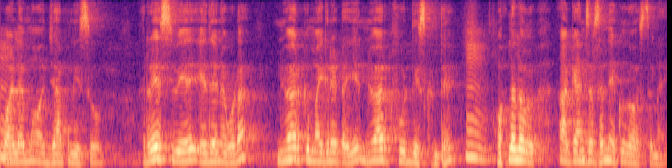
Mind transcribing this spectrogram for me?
వాళ్ళేమో జాపనీసు రేస్ వే- ఏదైనా కూడా న్యూయార్క్ మైగ్రేట్ అయ్యి న్యూయార్క్ ఫుడ్ తీసుకుంటే వాళ్ళలో ఆ క్యాన్సర్స్ అన్ని ఎక్కువగా వస్తున్నాయి.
